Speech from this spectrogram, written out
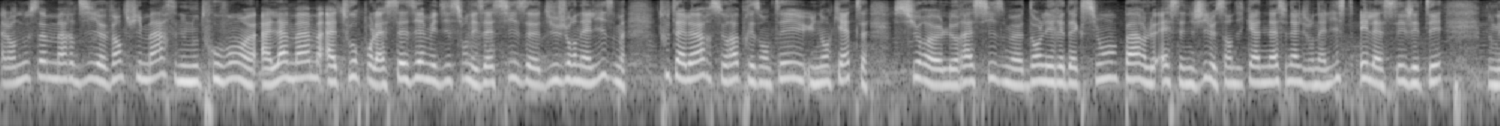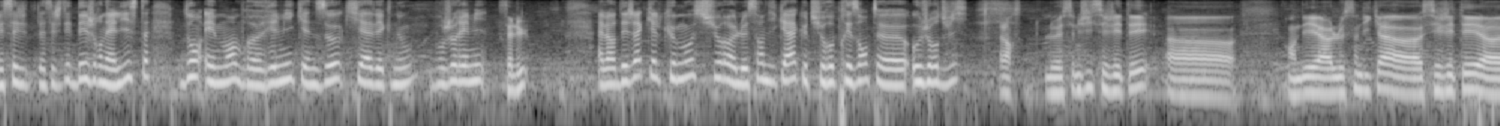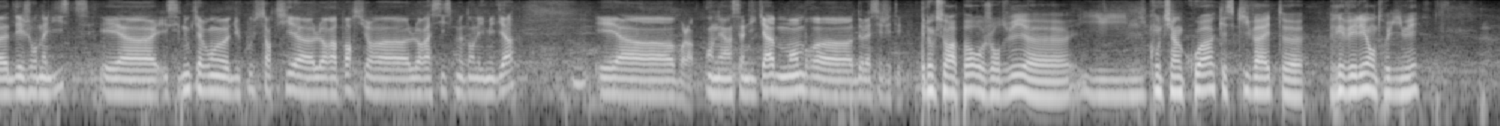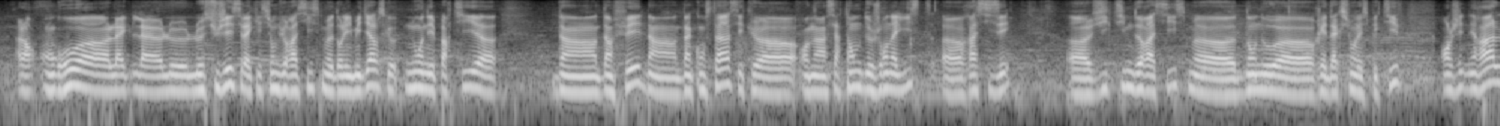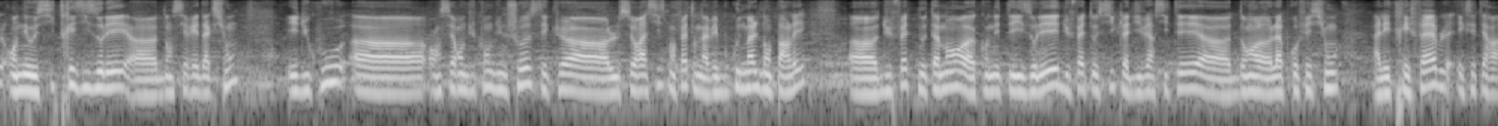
Alors nous sommes mardi 28 mars et nous nous trouvons euh, à l'AMAM à Tours pour la 16e édition des Assises du journalisme. Tout à l'heure sera présentée une enquête sur euh, le racisme dans les rédactions par le SNJ, le syndicat national des journalistes et la CGT, donc la CGT des journalistes, dont est membre Rémi Kenzo qui est avec nous. Bonjour Rémi. Salut. Alors déjà quelques mots sur le syndicat que tu représentes euh, aujourd'hui. Alors le SNJ CGT, euh, on est euh, le syndicat CGT des journalistes et, c'est nous qui avons du coup sorti le rapport sur le racisme dans les médias. Mm. Et voilà, on est un syndicat membre de la CGT. Et donc ce rapport aujourd'hui, il, contient quoi? Qu'est-ce qui va être révélé entre guillemets? Alors en gros, le, le, sujet c'est la question du racisme dans les médias parce que nous on est parti d'un fait, d'un constat, c'est qu'on euh, a un certain nombre de journalistes euh, racisés, euh, victimes de racisme dans nos rédactions respectives. En général, on est aussi très isolé dans ces rédactions. Et du coup, on s'est rendu compte d'une chose, c'est que ce racisme, en fait, on avait beaucoup de mal d'en parler, du fait notamment qu'on était isolé, du fait aussi que la diversité dans la profession elle est très faible, etc.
